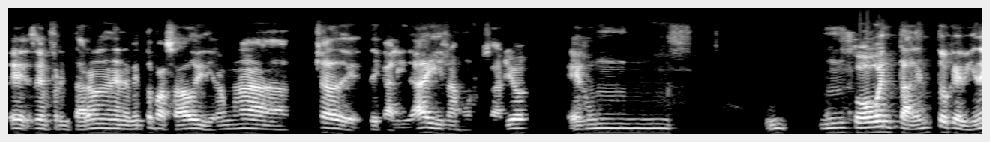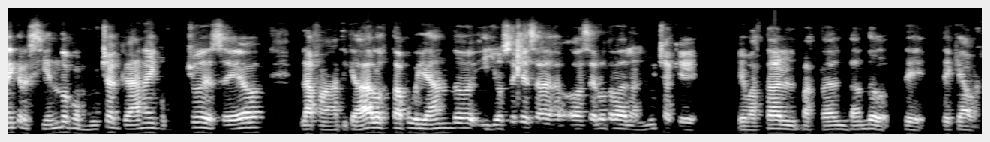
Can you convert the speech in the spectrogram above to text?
eh, se enfrentaron en el evento pasado y dieron una lucha de, de calidad y Ramón Rosario es un, un un joven talento que viene creciendo con muchas ganas y con mucho deseo. La fanaticada lo está apoyando y yo sé que esa va a ser otra de las luchas que, va, a estar, va a estar dando de, de qué ahora.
